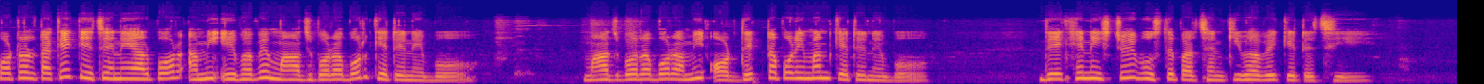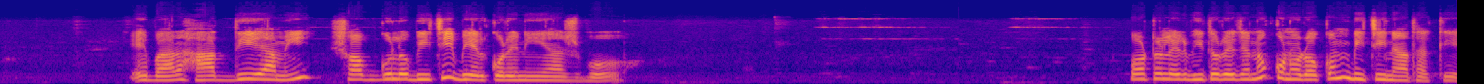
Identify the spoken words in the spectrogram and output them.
পটলটাকে কেচে নেওয়ার পর আমি এভাবে মাছ বরাবর কেটে নেব। মাছ বরাবর আমি অর্ধেকটা পরিমাণ কেটে নেব। দেখে নিশ্চয়ই বুঝতে পারছেন কীভাবে কেটেছি। এবার হাত দিয়ে আমি সবগুলো বিচি বের করে নিয়ে আসব। পটলের ভিতরে যেন কোনো রকম বিচি না থাকে।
